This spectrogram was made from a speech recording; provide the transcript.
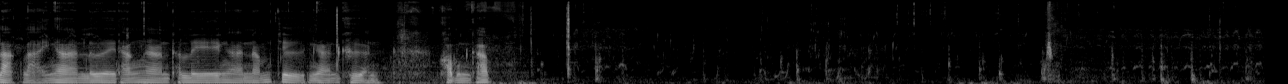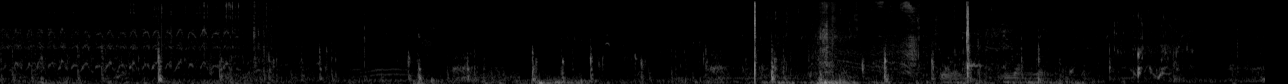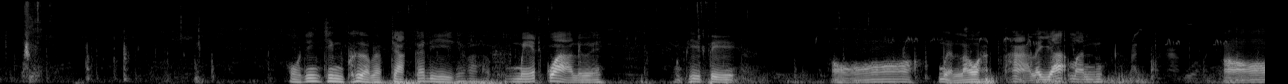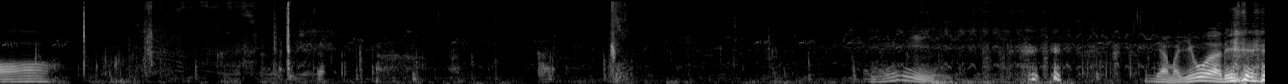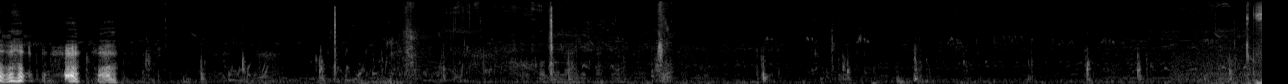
หลากหลายงานเลยทั้งงานทะเลงานน้ำจืดงานเขื่อน ขอบคุณครับ โอ้จริง ๆ เผื่อแบบจักก็ดีใช่ป่ะครับเมตรกว่าเลย พี่ตี อ๋อ เหมือนเราหาระยะมัน อ๋อ นี่ อย่ามายั่วดิ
